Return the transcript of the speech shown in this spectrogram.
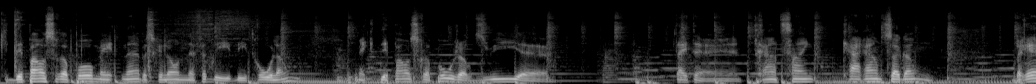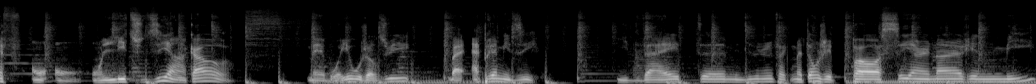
qui ne dépassera pas maintenant, parce que là, on a fait des, trop longues, mais qui ne dépassera pas aujourd'hui euh, peut-être 35-40 secondes. Bref, on, l'étudie encore, mais voyez, aujourd'hui, ben, après-midi, il devait être euh, midi, mettons, j'ai passé une heure et demie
